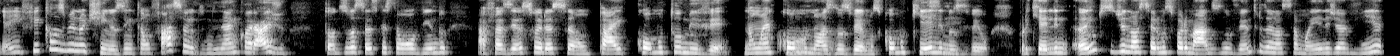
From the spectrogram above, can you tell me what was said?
E aí fica uns minutinhos, então faça, né, encorajo todos vocês que estão ouvindo a fazer essa oração, Pai, como tu me vê? Não é como, como? nós nos vemos, como que ele Sim. nos viu, porque ele antes de nós sermos formados no ventre da nossa mãe, ele já havia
